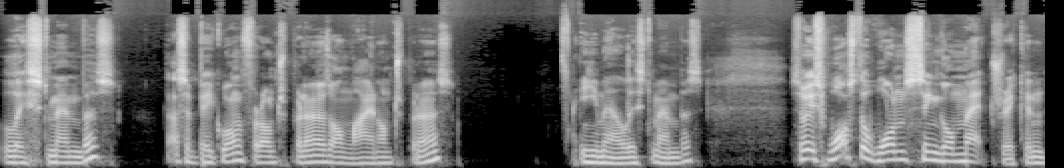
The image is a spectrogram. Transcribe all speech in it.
list members. That's a big one for entrepreneurs, online entrepreneurs, email list members. So it's what's the one single metric? And,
